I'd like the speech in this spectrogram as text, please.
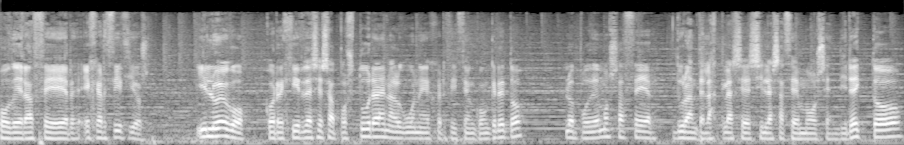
poder hacer ejercicios y luego corregirles esa postura en algún ejercicio en concreto. Lo podemos hacer durante las clases si las hacemos en directo,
